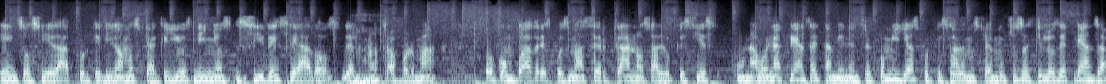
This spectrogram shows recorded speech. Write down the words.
en sociedad, porque digamos que aquellos niños sí deseados, de alguna otra forma, o con padres pues más cercanos a lo que sí es una buena crianza y también entre comillas, porque sabemos que hay muchos estilos de crianza,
